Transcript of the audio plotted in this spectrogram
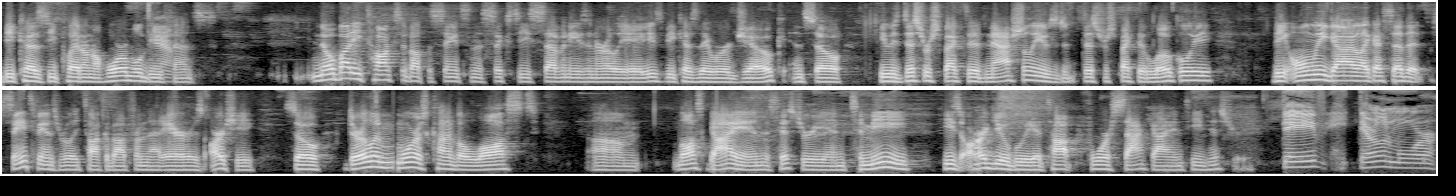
because he played on a horrible defense. Yeah. Nobody talks about the Saints in the 60s, 70s, and early 80s because they were a joke. And so he was disrespected nationally, he was disrespected locally. The only guy, like I said, that Saints fans really talk about from that era is Archie. So Derland Moore is kind of a lost, um, lost guy in this history, and to me, he's arguably a top four sack guy in team history. Dave, Derland Moore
